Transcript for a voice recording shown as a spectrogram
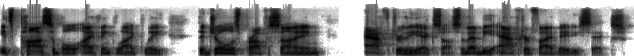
it's possible, I think likely, that Joel is prophesying after the exile. So, that'd be after 586.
